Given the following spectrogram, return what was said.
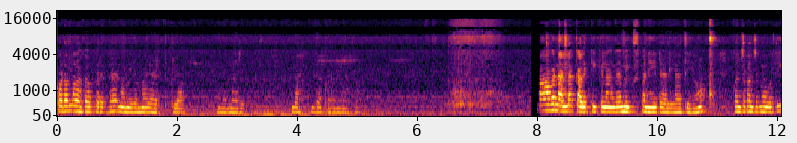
குடமிளகா பாருங்க நம்ம இதை மாதிரி எடுத்துக்கலாம் இந்த மாதிரி. இந்தா இந்த குடமிளகா. மாவை நல்லா கலக்கிக்கலாங்க. மிக்ஸ் பண்ணிட்டு எல்லாத்தையும் கொஞ்சம் கொஞ்சமாக ஊற்றி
